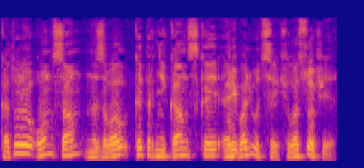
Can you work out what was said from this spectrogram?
которую он сам называл «коперниканской революцией философии»,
